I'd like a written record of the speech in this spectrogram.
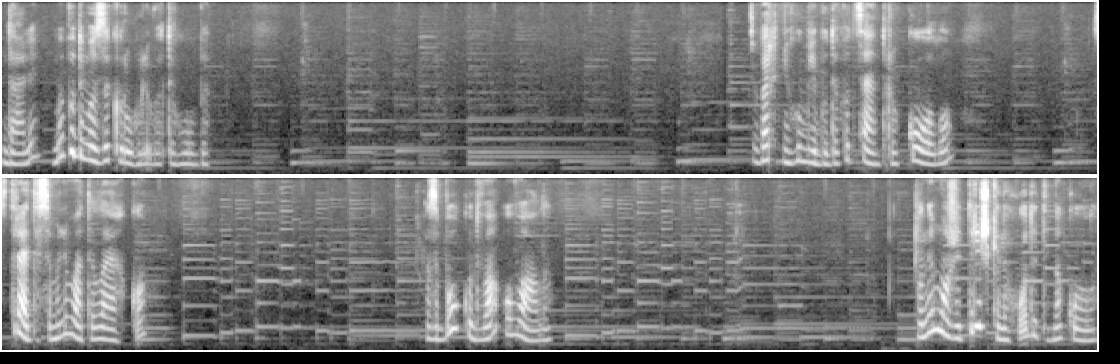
Далі ми будемо закруглювати губи. Верхній губі буде по центру коло. Старайтеся малювати легко. Збоку два овали. Вони можуть трішки находити на коло.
